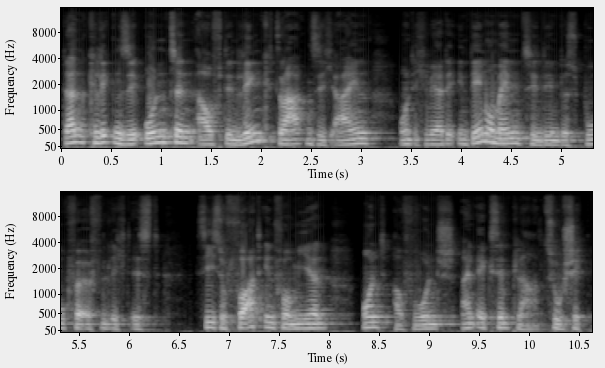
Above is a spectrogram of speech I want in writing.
dann klicken Sie unten auf den Link, tragen sich ein und ich werde in dem Moment, in dem das Buch veröffentlicht ist, Sie sofort informieren und auf Wunsch ein Exemplar zuschicken.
